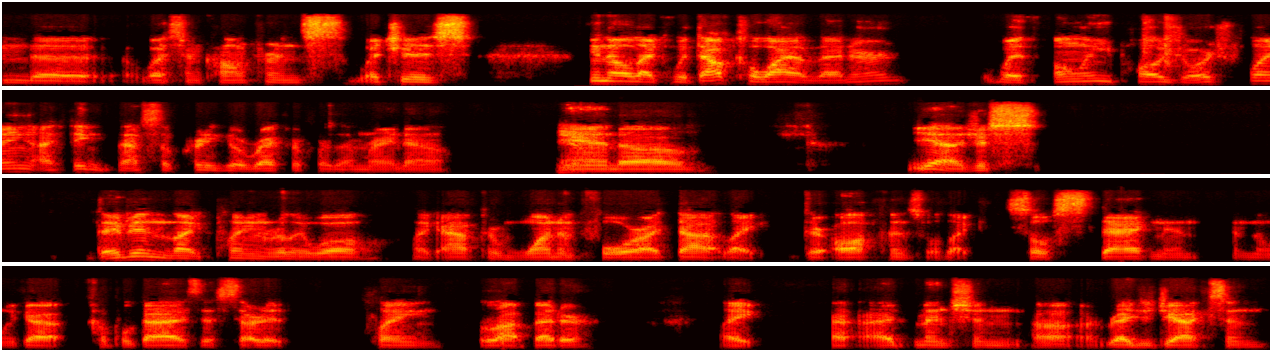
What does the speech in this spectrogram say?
in the Western Conference, which is, you know, like without Kawhi Leonard, with only Paul George playing, I think that's a pretty good record for them right now. Yeah. And um, yeah, just they've been like playing really well. Like after one and four, I thought like their offense was like so stagnant, and then we got a couple guys that started playing a lot better. Like I, I'd mentioned uh, Reggie Jackson,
